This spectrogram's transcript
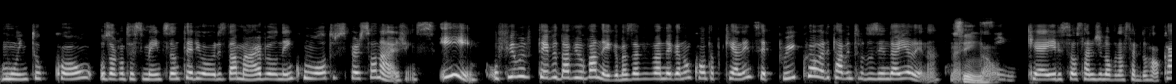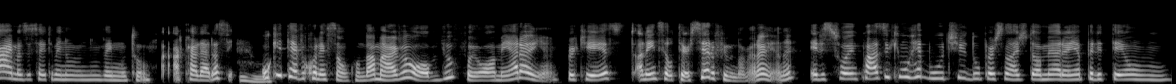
muito com os acontecimentos anteriores da Marvel, nem com outros personagens. E o filme teve o da Viúva Negra, mas a Viúva Negra não conta, porque além de ser prequel, ele tava introduzindo a Helena, né? Sim. Então, Sim. que aí eles trouxeram de novo na série do Hawkeye, mas isso aí também não, não vem muito a calhar assim. Uhum. O que teve conexão com o da Marvel, óbvio, foi o Homem-Aranha. Porque, além de ser o terceiro filme do Homem-Aranha, né? Eles foi quase que um reboot do personagem do Homem-Aranha pra ele ter um,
